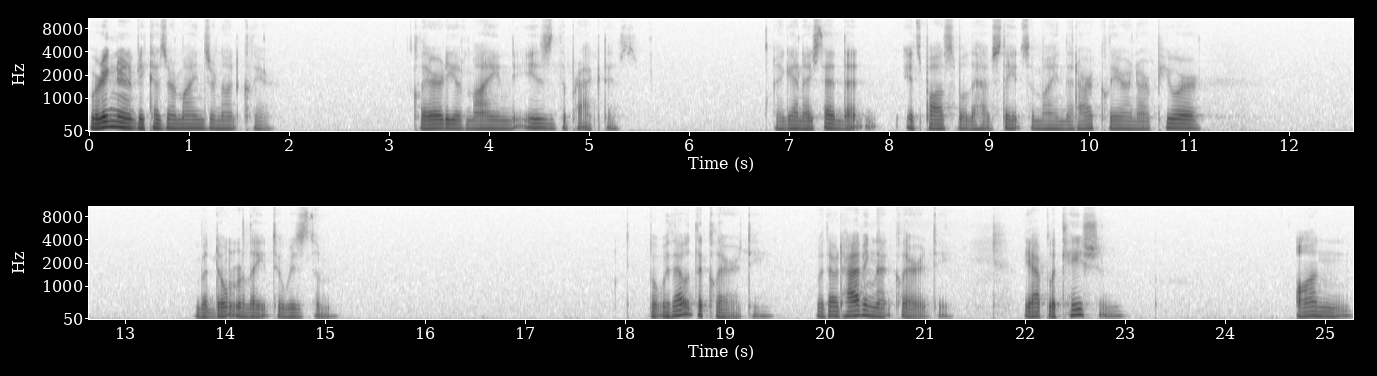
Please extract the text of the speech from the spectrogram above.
We're ignorant because our minds are not clear. Clarity of mind is the practice. Again, I said that it's possible to have states of mind that are clear and are pure, but don't relate to wisdom. But without the clarity, without having that clarity, the application on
